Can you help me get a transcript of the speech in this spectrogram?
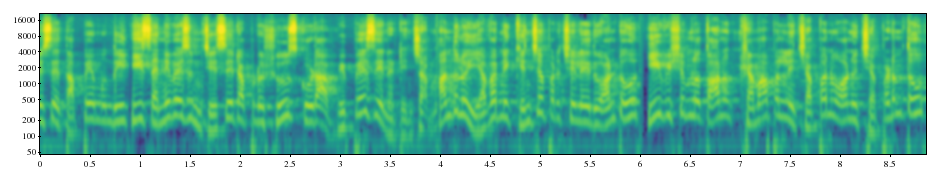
చేసే తప్పేముంది? ఈ సన్నివేశం చేసేటప్పుడు షూస్ కూడా విప్పేసి నటించాం. అందులో ఎవరిని కించపరచలేదు అంటూ ఈ విషయంలో తాను క్షమాపణని చెప్పను అను చెప్పడంతో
